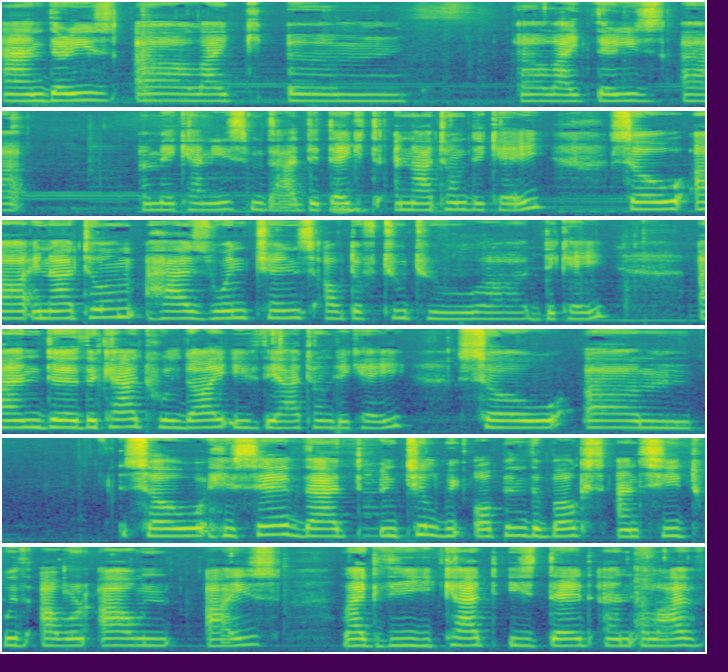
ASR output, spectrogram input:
and there is uh, like um, uh, like there is uh, a mechanism that detects an atom decay. So uh, an atom has one chance out of two to uh, decay, and uh, the cat will die if the atom decay. So um, so he said that until we open the box and see it with our own eyes, like the cat is dead and alive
